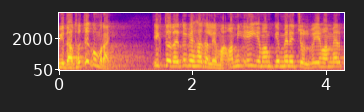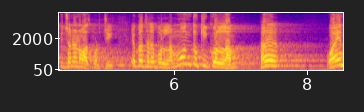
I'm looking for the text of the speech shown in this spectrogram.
বিদাত হচ্ছে গুমরাহি। ইকতদায় তো বেহাজাল এমাম আমি এই ইমামকে মেনে চলবে ইমামের পিছনে নামাজ পড়ছি। এ কথাটা বললাম, মন্দ কি করলাম? হ্যাঁ? ওয়াইন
